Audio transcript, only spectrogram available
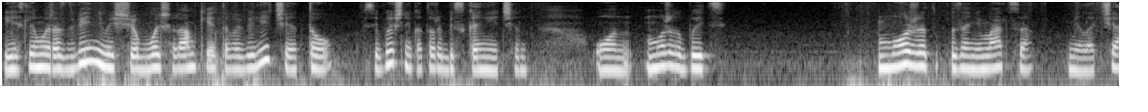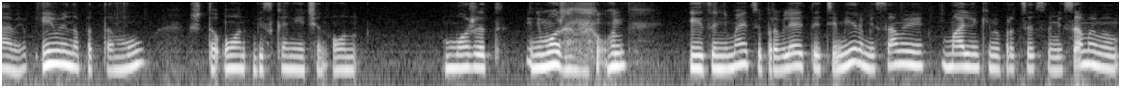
И если мы раздвинем еще больше рамки этого величия, то Всевышний, который бесконечен, он может быть, может заниматься мелочами именно потому, что он бесконечен, он может, не может, он и занимается, управляет этим миром и самыми маленькими процессами, самыми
